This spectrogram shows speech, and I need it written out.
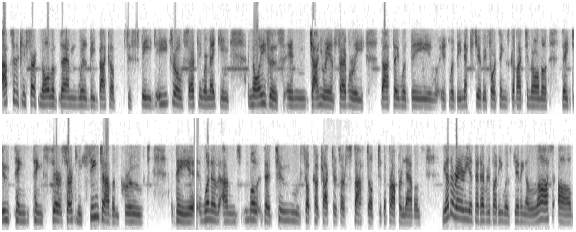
absolutely certain all of them will be back up to speed. Heathrow certainly were making noises in January and February that they would be it would be next year before things go back to normal. They do think things certainly seem to have improved. The one of and mo- the two subcontractors are staffed up to the proper levels. The other area that everybody was giving a lot of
